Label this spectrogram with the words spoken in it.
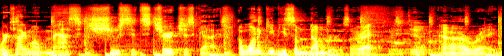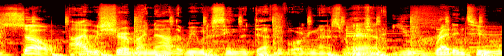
we're talking about Massachusetts churches, guys. I want to give you some numbers, all right? Please do. All right. So, I was sure by now that we would have seen the death of organized religion. you read into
